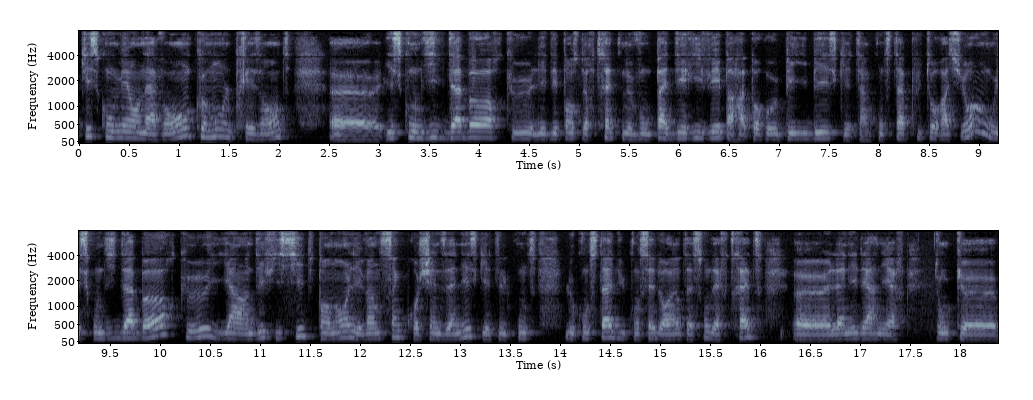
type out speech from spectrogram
qu'est-ce qu'on met en avant, comment on le présente. Est-ce qu'on dit d'abord que les dépenses de retraite ne vont pas dériver par rapport au PIB, ce qui est un constat plutôt rassurant, ou est-ce qu'on dit d'abord qu'il y a un déficit pendant pendant les 25 prochaines années, ce qui était le, le constat du Conseil d'orientation des retraites euh, l'année dernière. Donc, euh,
